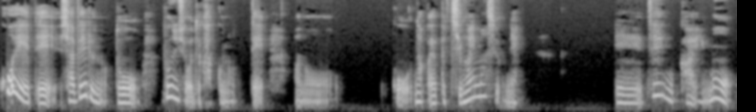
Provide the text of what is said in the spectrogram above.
声で喋るのと文章で書くのって、あの、こう、なんかやっぱ違いますよね。えー前回も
